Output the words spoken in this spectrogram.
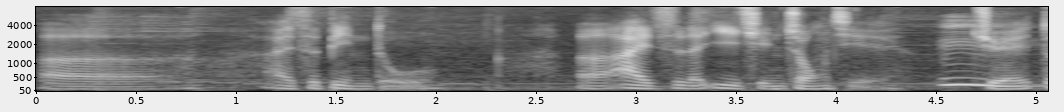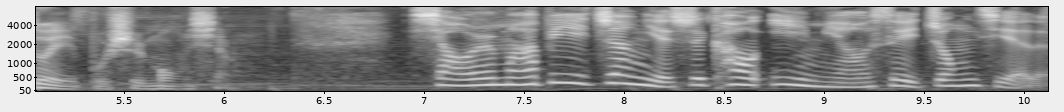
呃，艾滋病毒，呃，艾滋的疫情终结，嗯，绝对不是梦想。小儿麻痹症也是靠疫苗，所以终结了，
